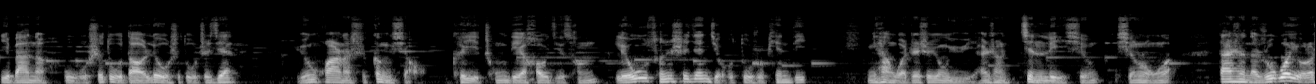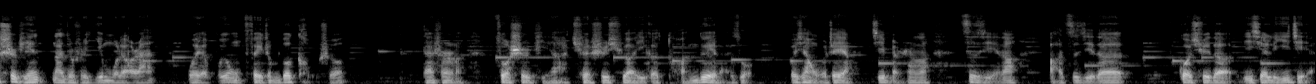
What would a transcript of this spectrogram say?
一般呢五十度到六十度之间。云花呢是更小，可以重叠好几层，留存时间久，度数偏低。你看我这是用语言上尽力形形容了，但是呢，如果有了视频，那就是一目了然，我也不用费这么多口舌。但是呢，做视频啊，确实需要一个团队来做，不像我这样，基本上呢，自己呢，把自己的过去的一些理解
